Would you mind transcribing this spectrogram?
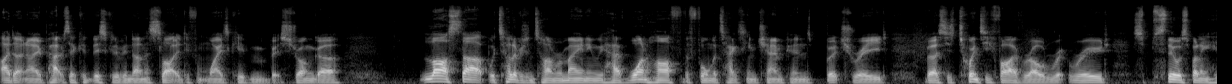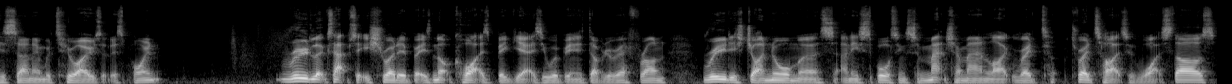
I don't know. Perhaps could, this could have been done a slightly different way to keep him a bit stronger. Last up, with television time remaining, we have one half of the former tag team champions, Butch Reed, versus 25 year old Rick Rude, still spelling his surname with two O's at this point. Rude looks absolutely shredded, but is not quite as big yet as he would be in his WWF run. Rude is ginormous and he's sporting some macho man like red, t- red tights with white stars.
